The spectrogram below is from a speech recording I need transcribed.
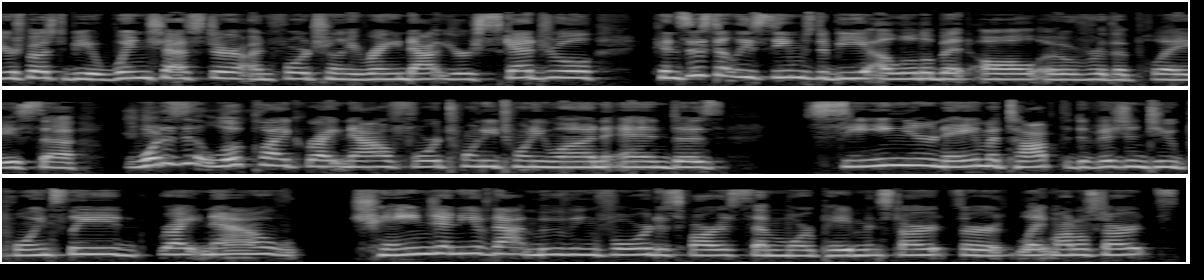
You're supposed to be at Winchester. Unfortunately, rained out. Your schedule consistently seems to be a little bit all over the place. Uh, what does it look like right now for 2021? And does seeing your name atop the Division Two points lead right now change any of that moving forward as far as some more pavement starts or late model starts?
